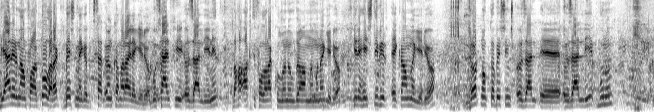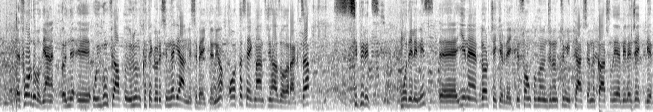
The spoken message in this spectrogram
diğerlerinden farklı olarak 5 megapiksel ön kamerayla geliyor. Bu selfie özelliğinin daha aktif olarak kullanıldığı anlamına geliyor. Yine HD bir ekranla geliyor. 4.5 inç özel e, özelliği bunun affordable yani öne- e, uygun fiyatlı ürün kategorisinde gelmesi bekleniyor. Orta segment cihaz olarak da Spirit modelimiz e, yine 4 çekirdekli son kullanıcının tüm ihtiyaçlarını karşılayabilecek bir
